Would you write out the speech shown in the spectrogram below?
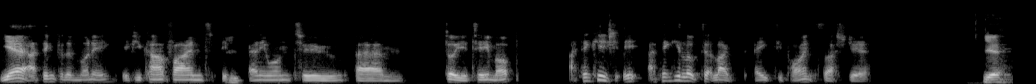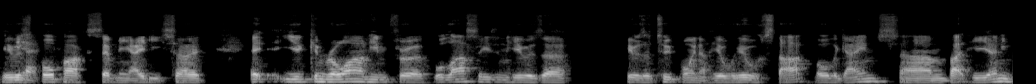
Yeah, I think for the money, if you can't find mm. anyone to um, fill your team up. I think he, I think he looked at like 80 points last year. Yeah, he was yeah. ballpark 70, 80. So it, you can rely on him for, well, last season he was a, he was a two pointer. He'll, he'll start all the games, um, but he only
